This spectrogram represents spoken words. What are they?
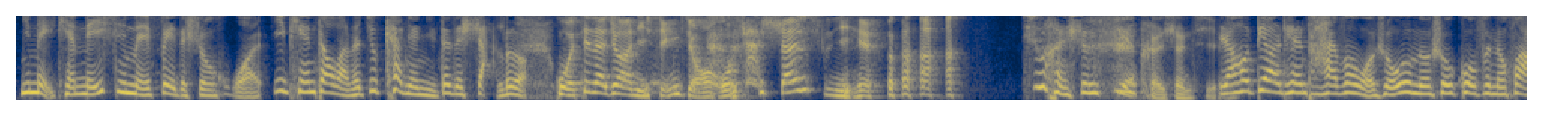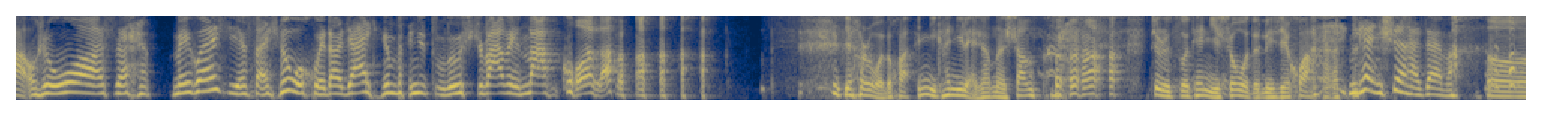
你每天没心没肺的生活，一天到晚的就看见你在那傻乐，我现在就让你醒酒，我再扇死你！是不是很生气？很生气。然后第二天他还问我说我有没有说过分的话？我说哇塞，没关系，反正我回到家已经把你祖宗十八辈骂过了。要是我的话，哎，你看你脸上的伤，就是昨天你说我的那些话。你看你肾还在吗？嗯，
